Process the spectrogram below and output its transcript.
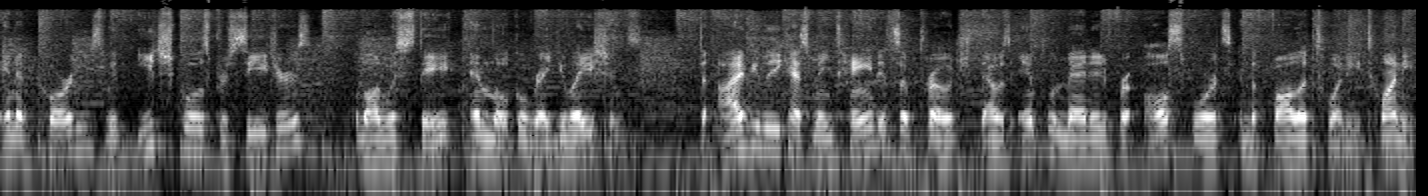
in accordance with each school's procedures along with state and local regulations. The Ivy League has maintained its approach that was implemented for all sports in the fall of 2020.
